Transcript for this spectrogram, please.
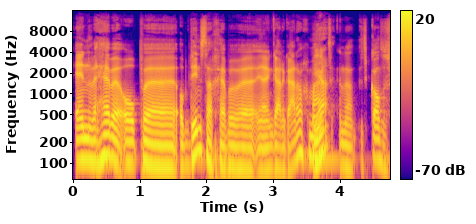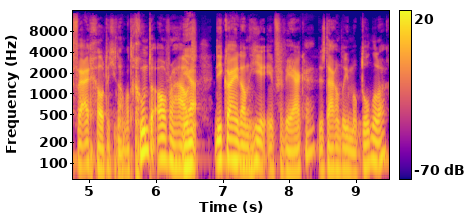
En we hebben op, eh, op dinsdag hebben we eh, gado gado gemaakt. Ja. En dan, de kans is vrij groot dat je dan wat groente overhoudt. Ja. Die kan je dan hierin verwerken. Dus daarom doe je hem op donderdag.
